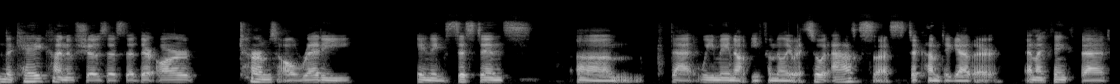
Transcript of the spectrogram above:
Nakaiy kind of shows us that there are terms already in existence um, that we may not be familiar with. So it asks us to come together. And I think that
